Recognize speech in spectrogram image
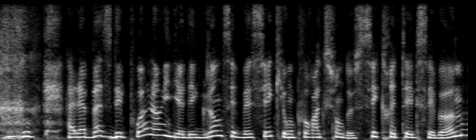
à la base des poils, hein, il y a des glandes sébacées qui ont pour action de sécréter le sébum.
